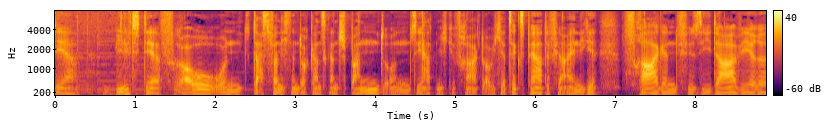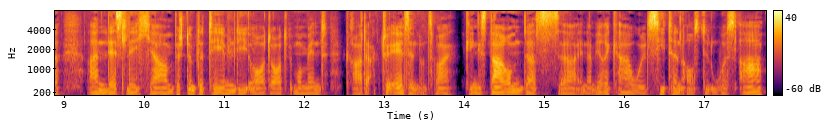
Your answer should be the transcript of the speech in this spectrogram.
der Bild der Frau und das fand ich dann doch ganz, ganz spannend und sie hat mich gefragt, ob ich als Experte für einige Fragen für sie da wäre, anlässlich ja, bestimmte Themen, die dort im Moment gerade aktuell sind. Und zwar ging es darum, dass äh, in Amerika Will Seaton aus den USA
